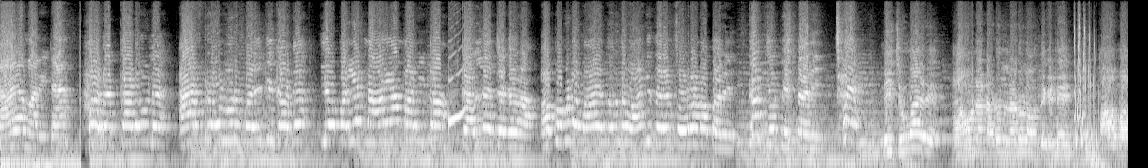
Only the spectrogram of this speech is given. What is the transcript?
நாயா மாறிட்டேன்? அட கடவுளே ஆஃப்டர் ஆல் ஒரு பைக்குக்காக என் பையன் நாயா மாறிட்டான்? கல்ல ஜகரா அப்ப கூட வாய திறந்து வாங்கி தரேன்னு சொல்றானா பாரு. கஞ்ச பிஸ்தாரி நீ சும்மா இரு அவனா நடுவுல நடுவுல வந்துகிட்டு ஆமா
